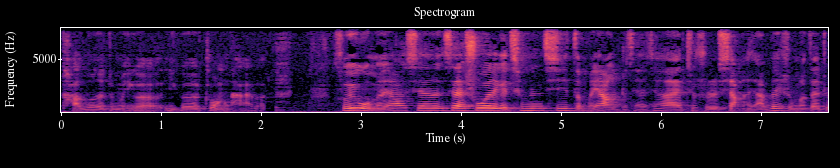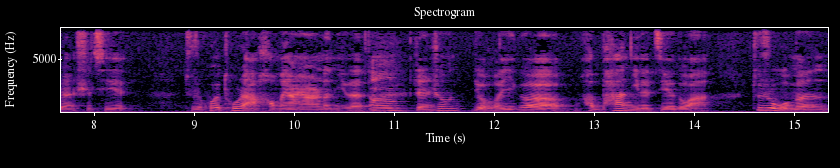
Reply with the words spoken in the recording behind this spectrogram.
谈论的这么一个一个状态的。所以我们要先在说这个青春期怎么样之前，先来就是想一下为什么在这段时期，就是会突然好模样样的，你的嗯人生有了一个很叛逆的阶段。就是我们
